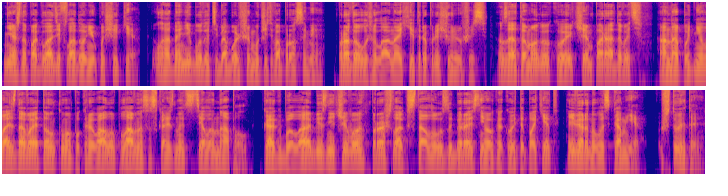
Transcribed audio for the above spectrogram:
нежно погладив ладонью по щеке. «Ладно, не буду тебя больше мучить вопросами», – продолжила она, хитро прищурившись. «Зато могу кое-чем порадовать». Она поднялась, давая тонкому покрывалу плавно соскользнуть с тела на пол. Как была, без ничего, прошла к столу, забирая с него какой-то пакет и вернулась ко мне. «Что это?»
